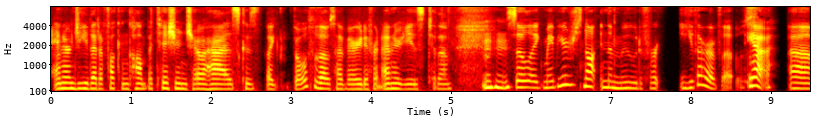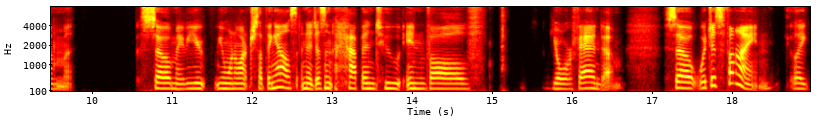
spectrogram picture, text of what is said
energy that a fucking competition show has because like both of those have very different energies to them. hmm So like maybe you're just not in the mood for either of those. yeah, Um so maybe you you want to watch something else and it doesn't happen to involve your fandom. So which is fine. Like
